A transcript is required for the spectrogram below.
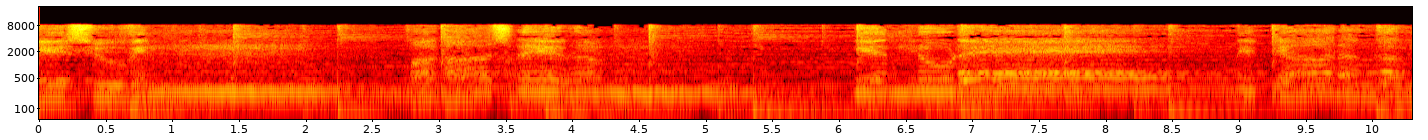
യേശുവിൻ മഹാസ്നേഹം എന്നുടേ നിത്യാനന്ദം.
